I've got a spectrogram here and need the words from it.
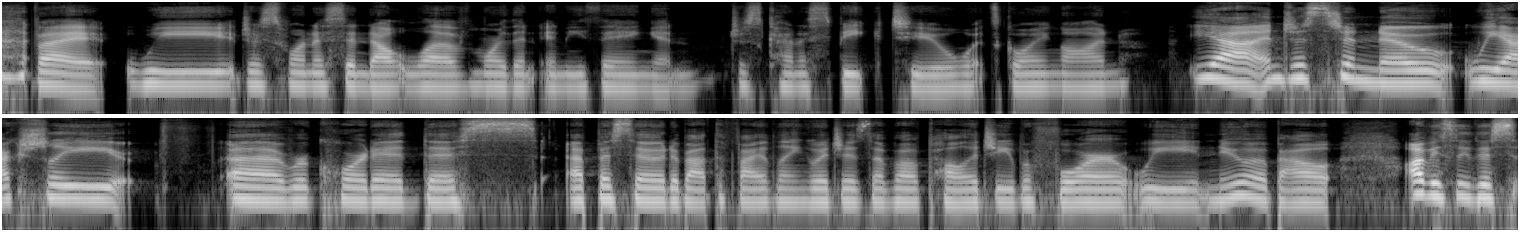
but we just want to send out love more than anything and just kind of speak to what's going on. Yeah, and just to note, we actually uh, recorded this episode about the five languages of apology before we knew about. Obviously, this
